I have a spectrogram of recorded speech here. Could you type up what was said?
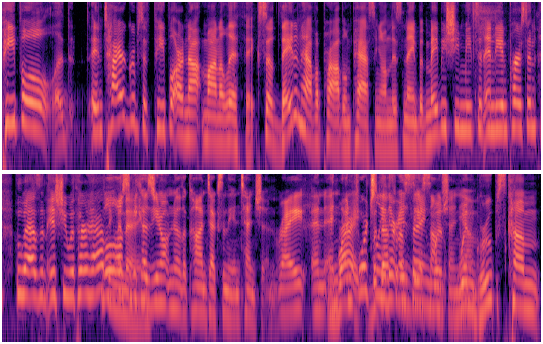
people, entire groups of people are not monolithic, so they didn't have a problem passing on this name. But maybe she meets an Indian person who has an issue with her having Well, also because you don't know the context and the intention, right? And and right. unfortunately, there is the. When- assumption. when, yeah. groups come.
